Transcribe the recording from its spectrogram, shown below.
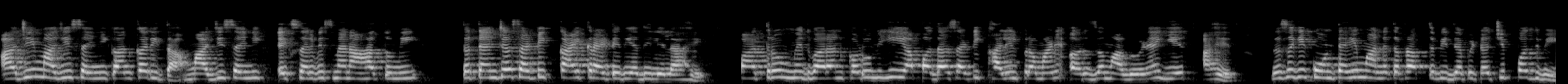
आजी माजी सैनिकांकरिता माजी सैनिक एक सर्व्हिसमॅन आहात तुम्ही. तर त्यांच्यासाठी काय क्रायटेरिया दिलेला आहे? पात्र उमेदवारांकडूनही या पदासाठी खालील प्रमाणे अर्ज मागवण्यात येत आहेत. जसं की कोणत्याही मान्यताप्राप्त विद्यापीठाची पदवी.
